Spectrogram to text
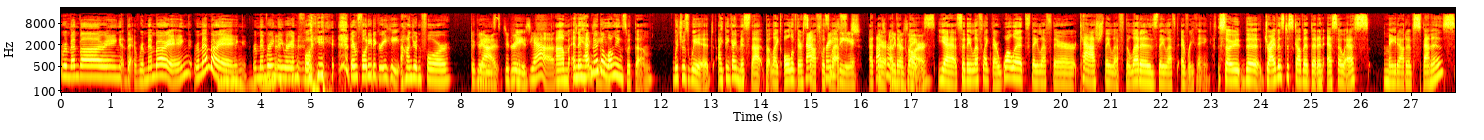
remembering, the, remembering, remembering, remembering they were in forty. they're in forty degree heat, one hundred and four degrees. yeah, degrees. heat. Yeah. Um, and they had no belongings with them, which was weird. I think I missed that, but like all of their That's stuff was crazy. left at That's their really at their bizarre. place. Yeah, so they left like their wallets, they left their cash, they left the letters, they left everything. So the drivers discovered that an SOS made out of spanners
